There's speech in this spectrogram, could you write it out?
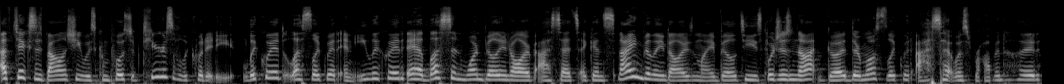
FTX's balance sheet was composed of tiers of liquidity liquid, less liquid, and illiquid. They had less than $1 billion of assets against $9 billion in liabilities, which is not good. Their most liquid asset was Robinhood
